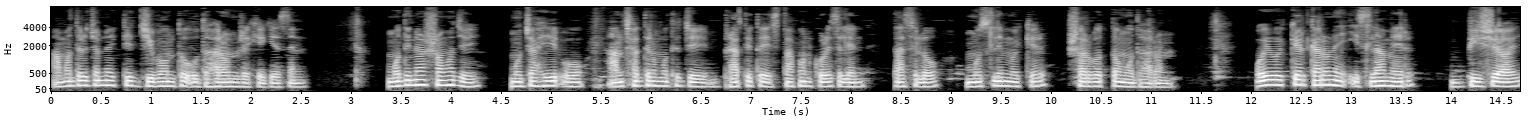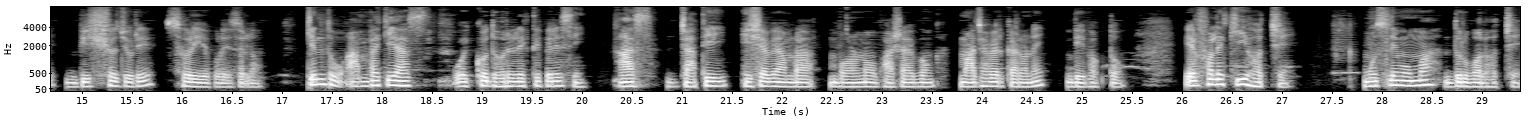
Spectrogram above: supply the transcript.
আমাদের জন্য একটি জীবন্ত উদাহরণ রেখে গেছেন। মদিনার সমাজে মুজাহির ও আনসারদের মধ্যে যে ভ্রাতৃত্ব স্থাপন করেছিলেন তা ছিল মুসলিম ঐক্যের সর্বোত্তম উদাহরণ। ওই ঐক্যের কারণে ইসলামের বিষয় বিশ্বজুড়ে ছড়িয়ে পড়েছিল। কিন্তু আমরা কি আজ ঐক্য ধরে রাখতে পেরেছি? আজ জাতি হিসেবে আমরা বর্ণ, ভাষা এবং মাঝাবের কারণে বিভক্ত। এর ফলে কি হচ্ছে? মুসলিম উম্মা দুর্বল হচ্ছে।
